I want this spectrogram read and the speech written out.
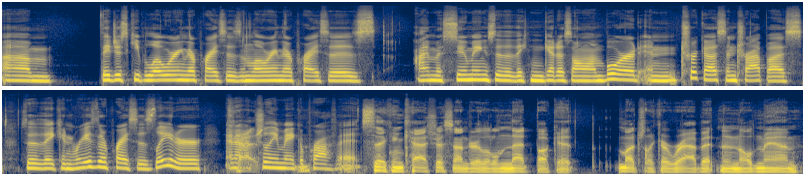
Um, they just keep lowering their prices and lowering their prices. I'm assuming so that they can get us all on board and trick us and trap us so that they can raise their prices later and Cat- actually make a profit. So they can cash us under a little net bucket, much like a rabbit and an old man.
